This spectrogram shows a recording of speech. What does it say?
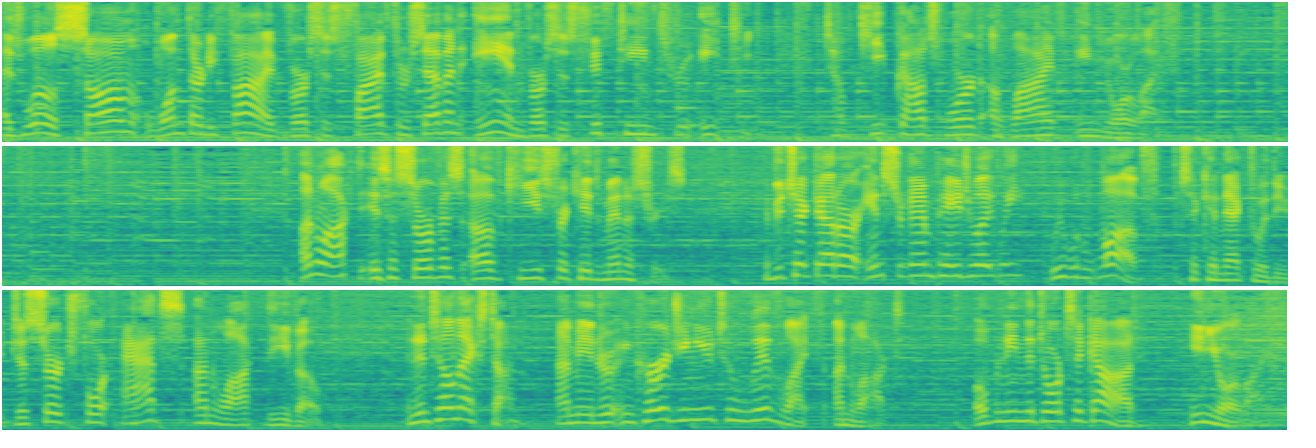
as well as Psalm 135, verses 5 through 7, and verses 15 through 18, to help keep God's Word alive in your life. Unlocked is a service of Keys for Kids Ministries. Have you checked out our Instagram page lately? We would love to connect with you. Just search for at Unlocked Devo. And until next time, I'm Andrew, encouraging you to live life unlocked, opening the door to God in your life.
